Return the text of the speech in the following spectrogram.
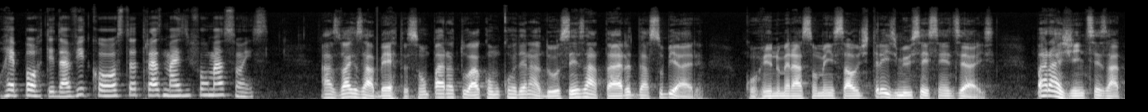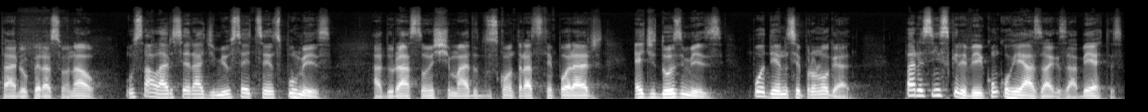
O repórter Davi Costa traz mais informações. As vagas abertas são para atuar como coordenador sensatário da subárea, com remuneração mensal de R$ 3.600. Para agente sensatário operacional, o salário será de R$ 1.700 por mês. A duração estimada dos contratos temporários é de 12 meses, podendo ser prolongado. Para se inscrever e concorrer às vagas abertas,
